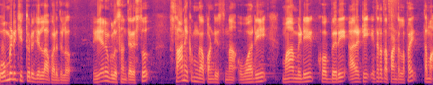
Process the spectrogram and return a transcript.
ఉమ్మిడి చిత్తూరు జిల్లా పరిధిలో ఏనుగులు సంచరిస్తూ స్థానికంగా పండిస్తున్న వరి మామిడి కొబ్బరి అరటి ఇతరత పంటలపై తమ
